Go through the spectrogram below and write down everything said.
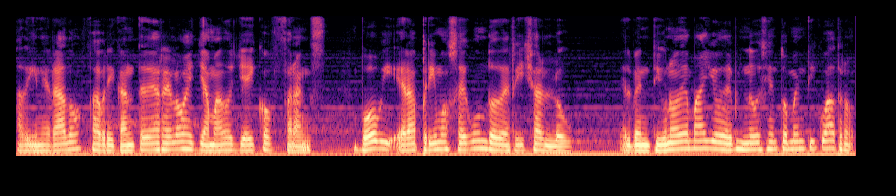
adinerado fabricante de relojes llamado Jacob Franks. Bobby era primo segundo de Richard Lowe. El 21 de mayo de 1924,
